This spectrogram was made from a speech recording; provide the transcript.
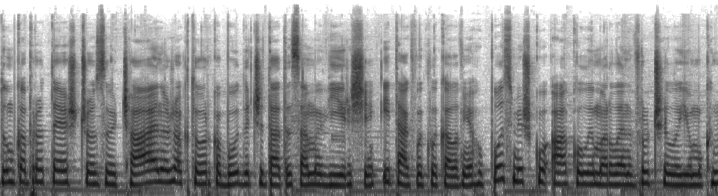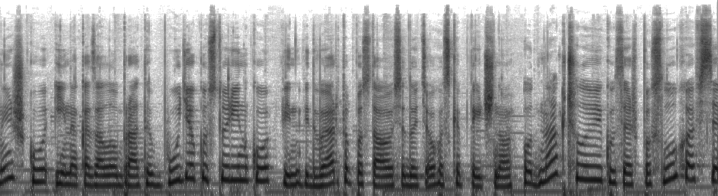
Думка про те, що звичайно ж акторка буде читати саме вірші, і так викликала в нього посмішку. А коли Марлен вручила йому книжку і наказала обрати будь-яку сторінку, він відверто поставився до цього скептично. Однак чоловік усе ж послухався,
